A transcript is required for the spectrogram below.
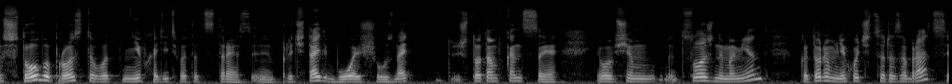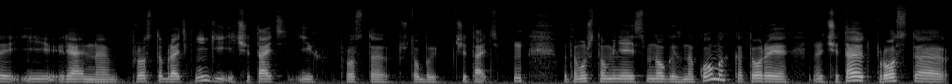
чтобы просто вот не входить в этот стресс. Э, Прочитать больше, узнать, что там в конце. И, в общем, это сложный момент, в котором мне хочется разобраться и реально просто брать книги и читать их просто чтобы читать. Потому что у меня есть много знакомых, которые э, читают просто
